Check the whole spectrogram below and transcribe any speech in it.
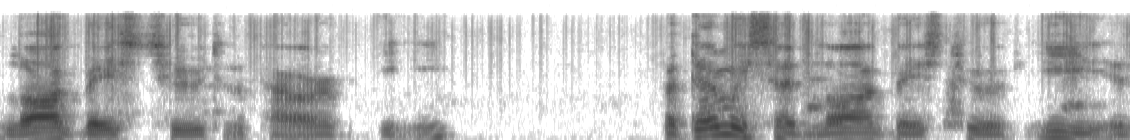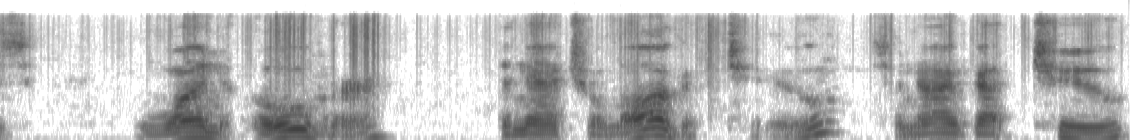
log base 2 to the power of e. But then we said log base 2 of e is 1 over the natural log of 2. So now I've got 2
